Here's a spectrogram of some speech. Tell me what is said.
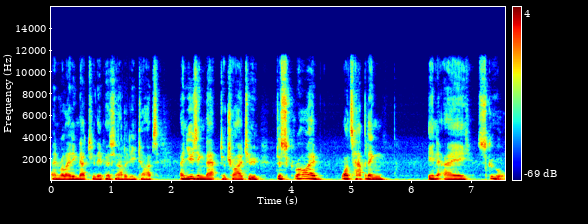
and relating that to their personality types and using that to try to describe what's happening in a school.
